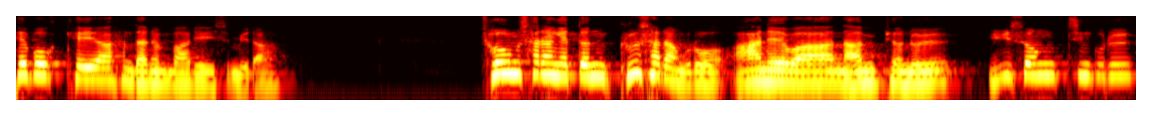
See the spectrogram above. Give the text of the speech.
회복해야 한다는 말이 있습니다. 처음 사랑했던 그 사랑으로 아내와 남편을 이성 친구를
